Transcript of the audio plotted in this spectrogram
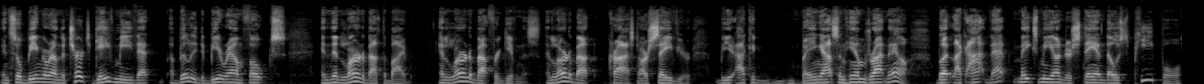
And so being around the church gave me that ability to be around folks and then learn about the Bible and learn about forgiveness and learn about Christ, our Savior. Be I could bang out some hymns right now, but like I that makes me understand those people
